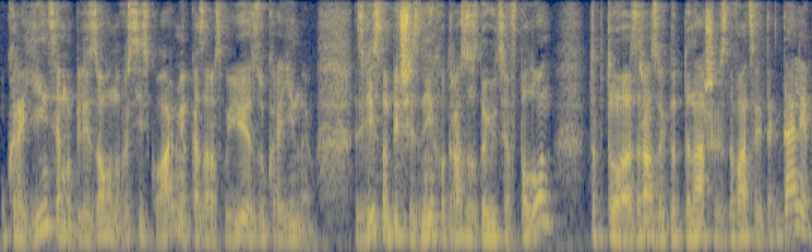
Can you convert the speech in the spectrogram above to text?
українця мобілізовано в російську армію, яка зараз воює з Україною. Звісно, більшість з них одразу здаються в полон, тобто зразу йдуть до наших здаватися і так далі.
